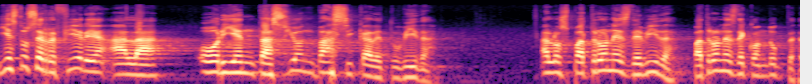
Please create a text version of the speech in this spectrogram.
Y esto se refiere a la orientación básica de tu vida, a los patrones de vida, patrones de conducta.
